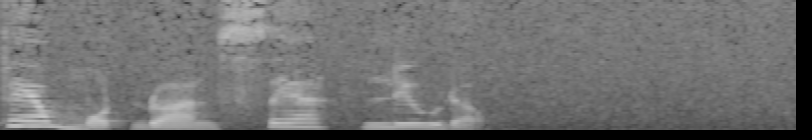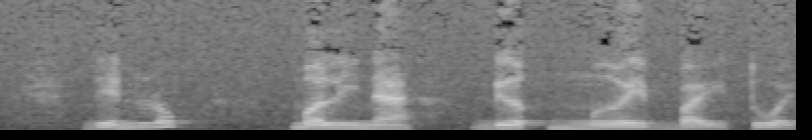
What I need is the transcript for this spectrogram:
theo một đoàn xe lưu động. Đến lúc Melina được 17 tuổi,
